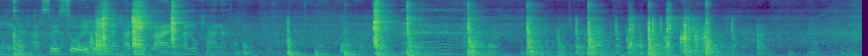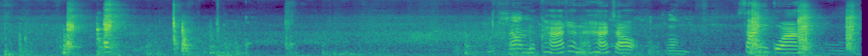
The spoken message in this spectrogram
นี่นะคะ สวยๆเลยนะคะรูปลายนะคะลูกค้านะอ่ามันสั้นลูกค้าท่านนะฮะเจ้าสั้นสั้นกว่าโอ้สั้น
